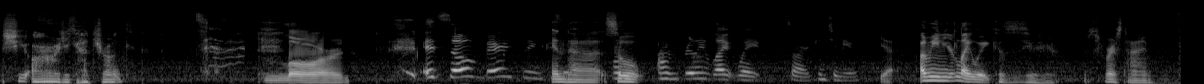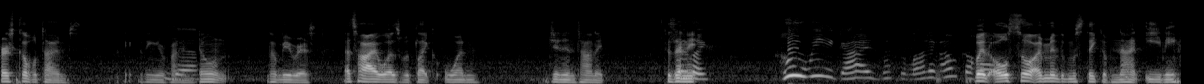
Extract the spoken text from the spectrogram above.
she already got drunk. Lord. it's so embarrassing. And uh so I'm really lightweight. Sorry, continue. Yeah, I mean you're lightweight because it's your first time. First couple times. I think, you're fine. Yeah. Don't don't be embarrassed. That's how I was with like one gin and tonic. Cause then like, who we guys? That's a lot of alcohol. but also I made the mistake of not eating.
